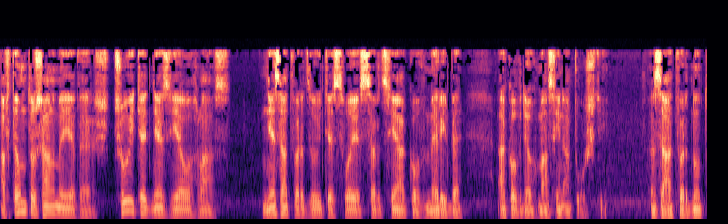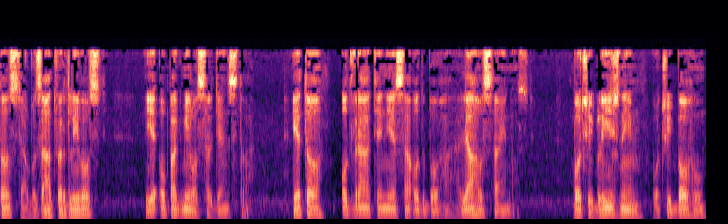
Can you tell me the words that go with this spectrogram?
A v tomto žalme je verš Čujte dnes jeho hlas. Nezatvrdzujte svoje srdcia ako v Meribe, ako v ňoch masy na púšti. Zátvrdnutosť alebo zátvrdlivosť je opak milosrdenstva. Je to odvrátenie sa od Boha, ľahostajnosť. Voči blížnym, voči Bohu,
